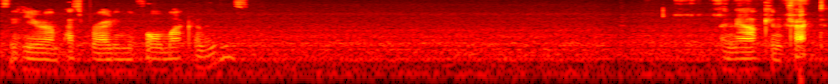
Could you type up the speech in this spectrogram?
So here I'm aspirating the four microliters. I now contract,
